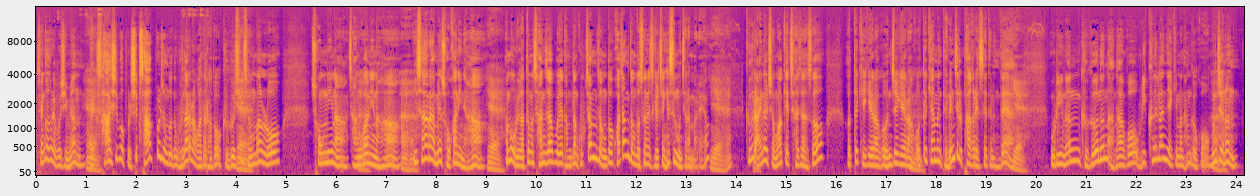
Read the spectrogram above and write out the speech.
생각을 해 보시면 예. 140억 불, 14억 불 정도는 우리나라라고 하더라도 그것이 예. 정말로 총리나 장관이나 예. 이 사람의 소관이냐. 예. 아마 우리 같으면 산자부의 담당 국장 정도, 과장 정도 선에서 결정했을 문제란 말이에요. 예. 그 라인을 정확히 찾아서 어떻게 해결하고 언제 해결하고 음. 어떻게 하면 되는지를 파악을 했어야 되는데 예. 우리는 그거는 안 하고 우리 큰일 난 얘기만 한 거고 문제는 아.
